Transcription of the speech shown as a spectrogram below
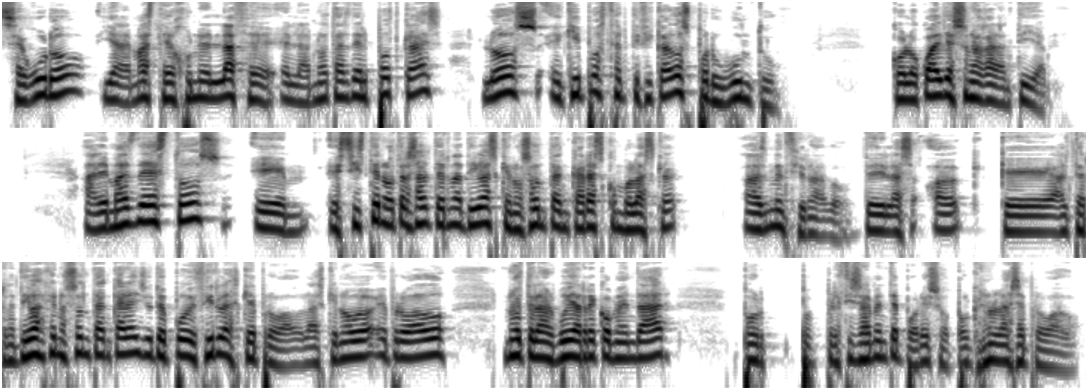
seguro, y además te dejo un enlace en las notas del podcast, los equipos certificados por Ubuntu, con lo cual ya es una garantía. Además de estos, eh, existen otras alternativas que no son tan caras como las que has mencionado. De las ah, que alternativas que no son tan caras, yo te puedo decir las que he probado. Las que no he probado no te las voy a recomendar por, precisamente por eso, porque no las he probado.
